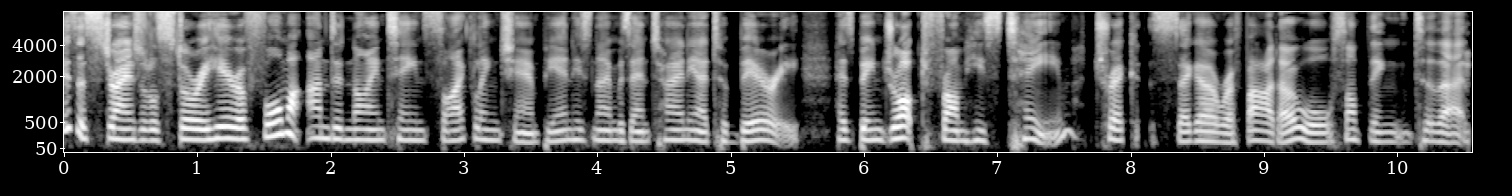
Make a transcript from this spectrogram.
Here's a strange little story here. A former under 19 cycling champion, his name was Antonio Tiberi, has been dropped from his team, Trek Sega Rafado, or something to that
